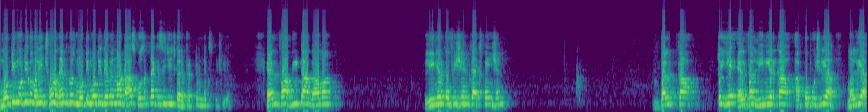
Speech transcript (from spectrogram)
मोटी मोटी को भले छोड़ दें बिकॉज़ मोटी मोटी दे विल नॉट आस्क हो सकता है किसी चीज़ का रिफ्रेक्टिव इंडेक्स पूछ लिया। Alpha beta gamma linear coefficient का एक्सपेंशन बल्ब का तो ये अल्फ़ा लीनियर का आपको पूछ लिया, मान लिया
